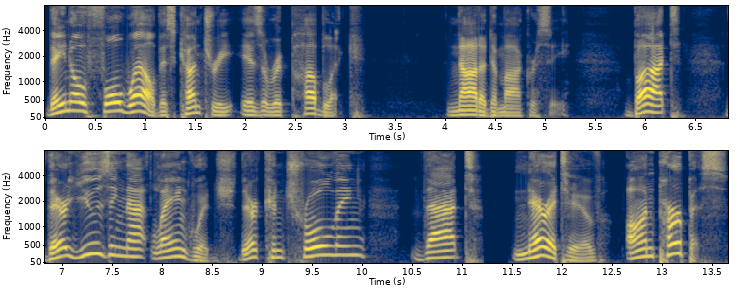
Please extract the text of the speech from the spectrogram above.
They know full well this country is a republic, not a democracy. But they're using that language, they're controlling that narrative on purpose.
